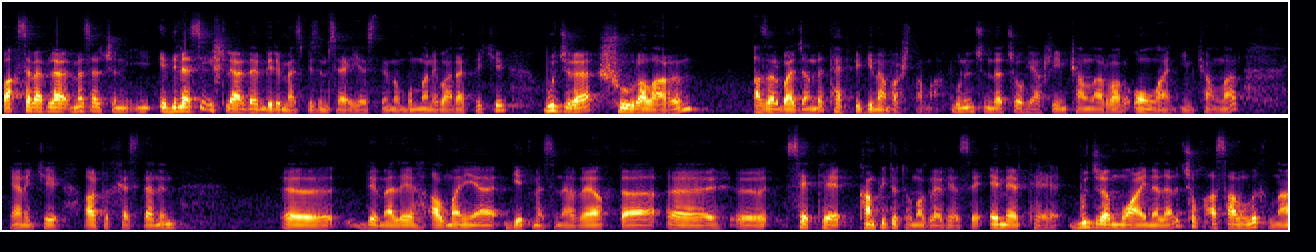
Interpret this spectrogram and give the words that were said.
Bax səbəblər məsəl üçün ediləsi işlərdən biri məhz bizim səhiyyə sistemində bundan ibarətdir ki, bu cürə şuraların Azərbaycanda tətbiqinə başlamaq. Bunun üçün də çox yaxşı imkanlar var, onlayn imkanlar. Yəni ki, artıq xəstənin e, deməli Almaniyaya getməsinə və yaxud da CT, kompüter tomoqrafiyası, MRT bu cür müayinələri çox asanlıqla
